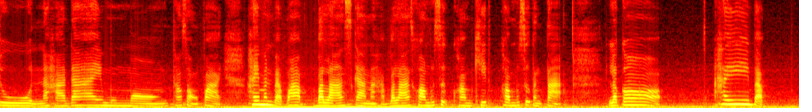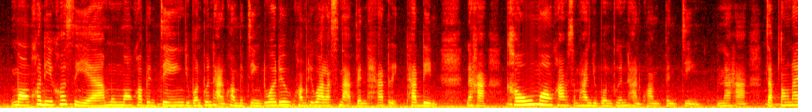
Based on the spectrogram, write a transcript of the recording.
จูนนะคะ ได้มุมมองทั้งสองฝ่าย ให้มันแบบว่าบาลานซ์กันนะคะบาลานซ์ความรู้สึกความคิดความรู้สึกต่างๆ แล้วก็ให้แบบ มองข้อดีข้อเสีย มุมมองความเป็นจริง อยู่บนพื้นฐานความเป็นจริง ด้วยด้วยความที่ว่าลักษณะเป็นธาตุธาตุดินนะคะเขามองความสัมพันธ์อยู่บนพื้นฐานความเป็นจริงนะคะ จับต้องได้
